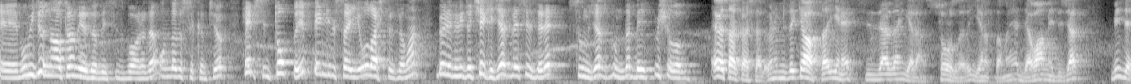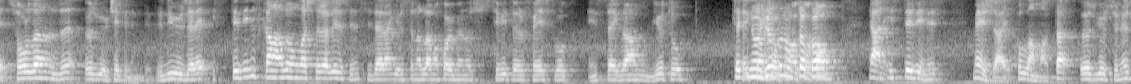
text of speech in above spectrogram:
Ee, bu videonun altına da yazabilirsiniz bu arada. Onda da sıkıntı yok. Hepsini toplayıp belli bir sayıya ulaştığı zaman böyle bir video çekeceğiz ve sizlere sunacağız. Bunu da belirtmiş olalım. Evet arkadaşlar önümüzdeki hafta yine sizlerden gelen soruları yanıtlamaya devam edeceğiz. Bize sorularınızı Özgür Çetin'in de dediği üzere istediğiniz kanaldan ulaştırabilirsiniz. Siz herhangi bir sınırlama koymuyorsunuz. Twitter, Facebook, Instagram, YouTube, Teknolojioku.com Yani istediğiniz mecrayı kullanmakta özgürsünüz.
